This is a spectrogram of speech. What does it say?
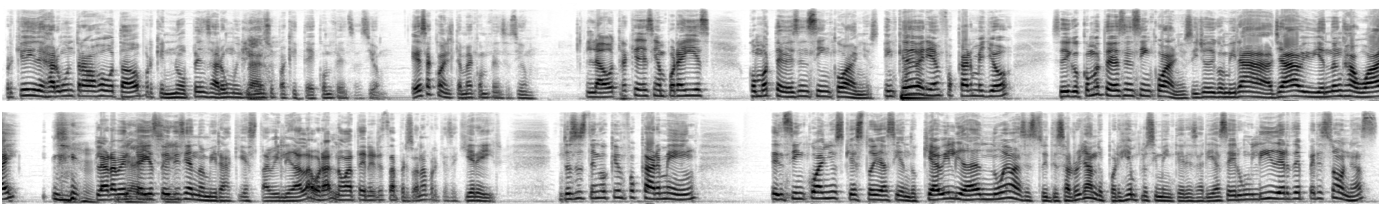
Porque dejaron un trabajo votado porque no pensaron muy bien en su paquete de compensación. Esa con el tema de compensación. La otra que decían por ahí es, ¿cómo te ves en cinco años? ¿En qué debería enfocarme yo? Si digo, ¿cómo te ves en cinco años? Y yo digo, mira, ya viviendo en Hawái, claramente ahí estoy sí. diciendo, mira, aquí estabilidad laboral no va a tener esta persona porque se quiere ir. Entonces tengo que enfocarme en, en cinco años, ¿qué estoy haciendo? ¿Qué habilidades nuevas estoy desarrollando? Por ejemplo, si me interesaría ser un líder de personas,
